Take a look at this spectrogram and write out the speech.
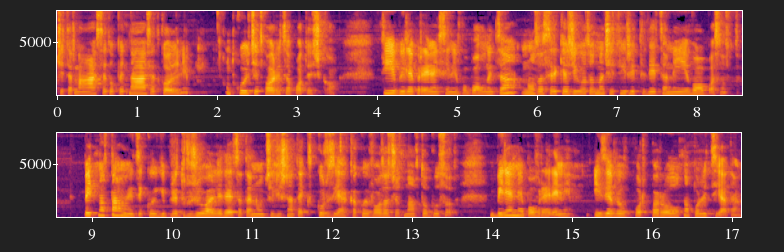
14 до 15 години, од кои четворица потешко. Тие биле пренесени во болница, но за среќа животот на четирите деца не е во опасност. Пет наставници кои ги придружувале децата на училишната екскурзија, како и возачот на автобусот, биле неповредени, изјавил портпаролот на полицијата.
